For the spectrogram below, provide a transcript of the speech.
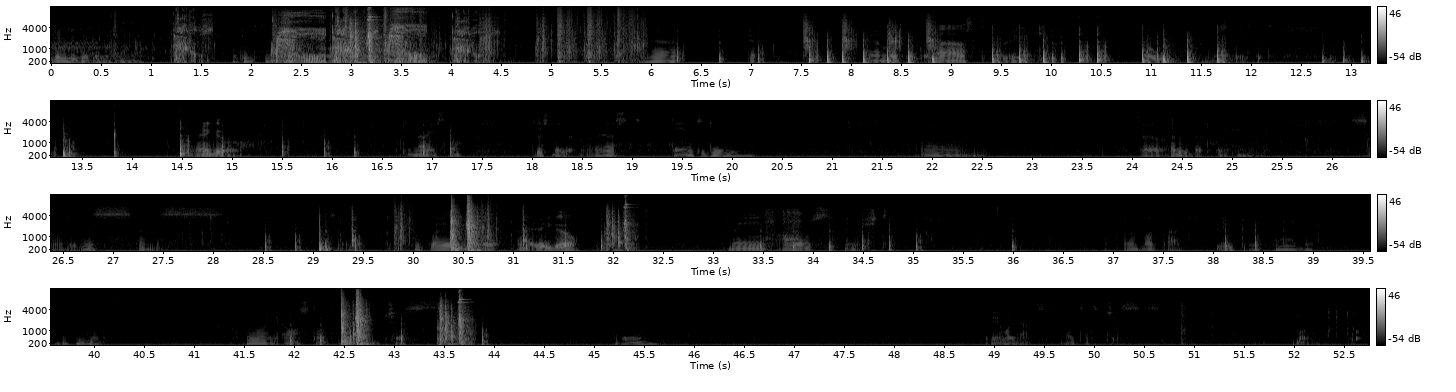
then you get everything now. I can finish Yeah. Yep. And I put the last break. Oh, misplaced it. You go. Pretty nice, no? Just need a last thing to do. Um, well, I'll do it that way anyway. So do this and this play and there you go. Main house finished. Well, not that big right now, but looking good. Anyway, I'll start getting chests going. Hey, why not? Lots of chests. One, four.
